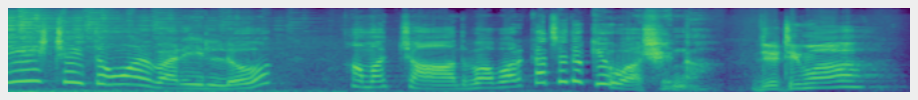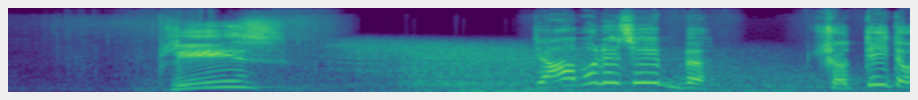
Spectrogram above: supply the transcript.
নিশ্চয়ই তোমার বাড়ির লোক। আমার চাঁদ বাবার কাছে তো কেউ আসে না। জেঠিমা প্লিজ যা বলেছি সত্যিই তো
